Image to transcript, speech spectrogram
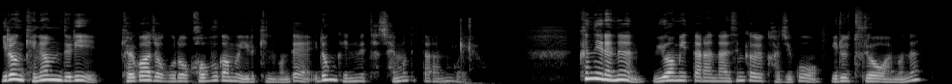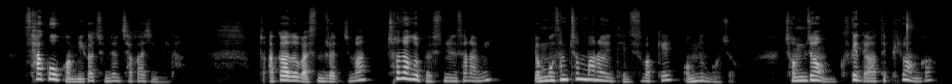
이런 개념들이 결과적으로 거부감을 일으키는 건데 이런 개념이 다 잘못됐다라는 거예요. 큰일에는 위험이 있다는 생각을 가지고 이를 두려워하면은 사고 범위가 점점 작아집니다. 아까도 말씀드렸지만 천억을 벌 수 있는 사람이 연봉 3천만 원이 될 수밖에 없는 거죠. 점점 그게 내한테 필요한가?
